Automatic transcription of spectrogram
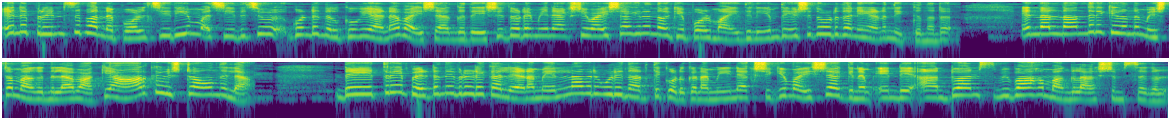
എന്നെ പ്രിൻസ് പറഞ്ഞപ്പോൾ ചിരിയും ചിരിച്ചു കൊണ്ട് നിൽക്കുകയാണ് വൈശാഖ്. ദേഷ്യത്തോടെ മീനാക്ഷി വൈശാഖിനെ നോക്കിയപ്പോൾ മൈഥിലിയും ദേഷ്യത്തോട് തന്നെയാണ് നിൽക്കുന്നത്. എന്നാൽ നന്ദിനിക്ക് ഇതൊന്നും ഇഷ്ടമാകുന്നില്ല ബാക്കി ആർക്കും ഇഷ്ടമാവുന്നില്ല ദേ എത്രയും പെട്ടെന്ന് ഇവരുടെ കല്യാണം എല്ലാവരും കൂടി നടത്തി കൊടുക്കണം. മീനാക്ഷിക്കും വൈശാഖിനും എന്റെ അഡ്വാൻസ് വിവാഹ മംഗളാശംസകൾ.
